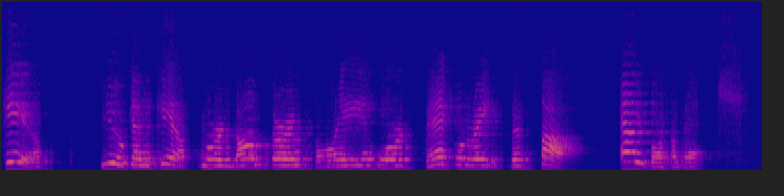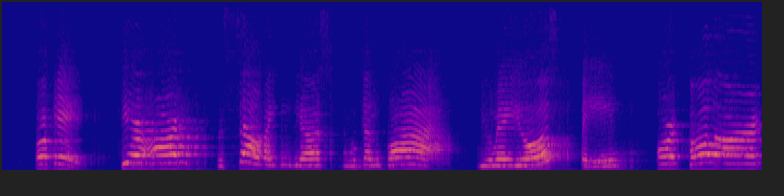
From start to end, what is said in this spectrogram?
Keep, you keep your lantern plain or decorate the top and bottom edge. Okay, here are the some ideas you can try. You may use paint or color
